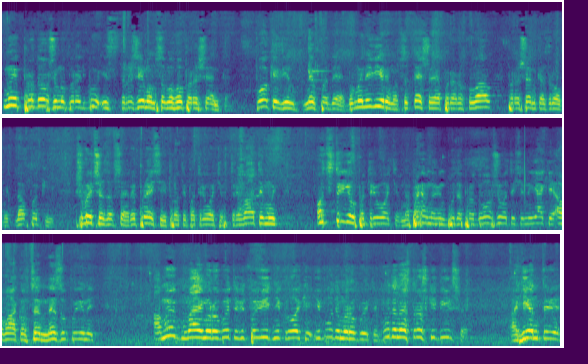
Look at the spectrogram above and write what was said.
Ми продовжимо боротьбу із режимом самого Порошенка, поки він не впаде. Бо ми не віримо, що те, що я перерахував, Порошенка зробить. Навпаки, швидше за все, репресії проти патріотів триватимуть. Отстріл патріотів, напевно, він буде продовжуватися. Ніякий Аваков це не зупинить. А ми маємо робити відповідні кроки і будемо робити. Буде нас трошки більше. Агенти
